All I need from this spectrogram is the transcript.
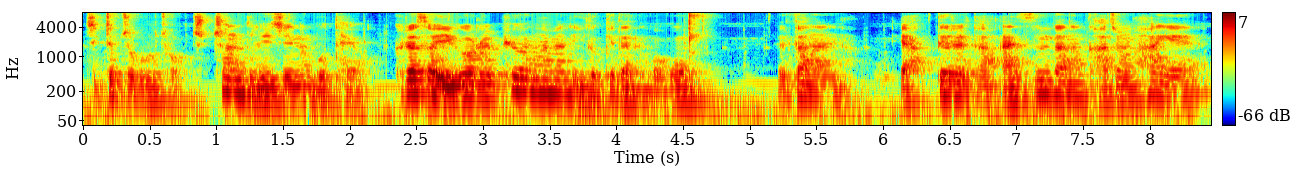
직접적으로 저- 추천드리지는 못해요. 그래서 이거를 표현하면 이렇게 되는 거고 일단은 약들을 다 안 쓴다는 가정하에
